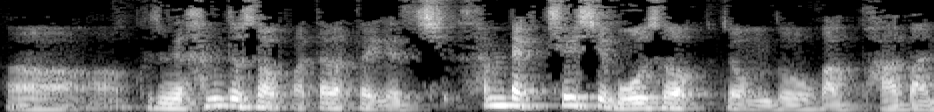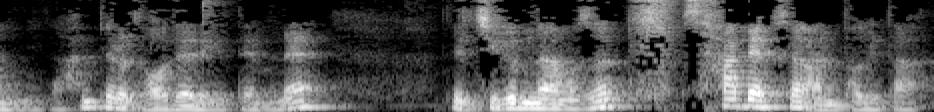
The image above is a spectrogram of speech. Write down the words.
어, 그 중에 한두 석 왔다 갔다 이게 375석 정도가 과반입니다. 한 표를 더 돼야 되기 때문에. 지금 나온 것은 400석 안팎이다.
